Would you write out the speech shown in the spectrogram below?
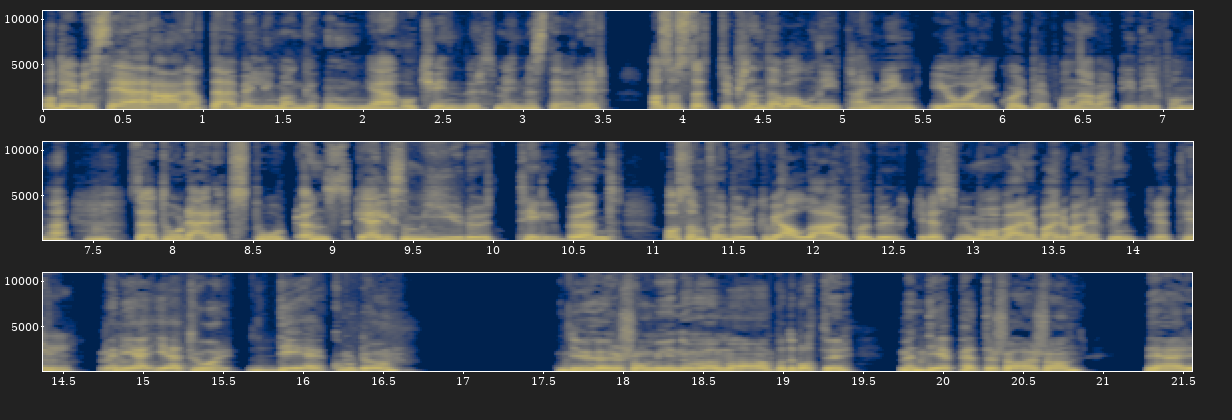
Og det vi ser, er at det er veldig mange unge og kvinner som investerer. Altså 70% av all nytegning i år i KLP-fondet har vært i de fondene. Så jeg tror det er et stort ønske. Liksom gir du et tilbud, og som forbruker, vi alle er jo forbrukere, så vi må være, bare være flinkere til Men jeg, jeg tror det kommer til å Du hører så mye når man er på debatter, men det Petter sa her sånn, det er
